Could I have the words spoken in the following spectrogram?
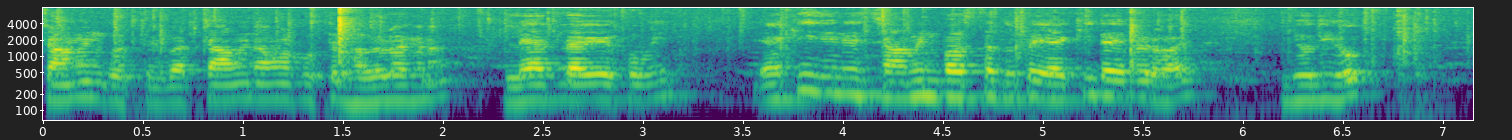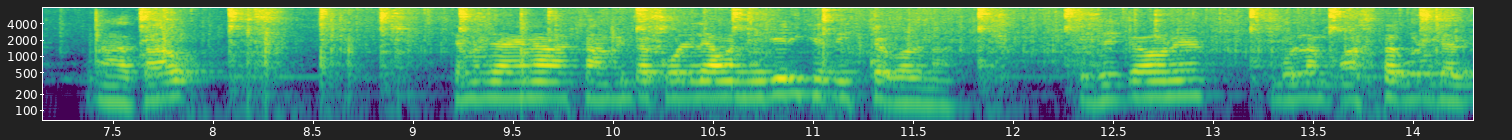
চাউমিন করতে। এবার চাউমিন আমার করতে ভালো লাগে না। ল্যাদ লাগে খুবই। একই জিনিস চাউমিন পাস্তা দুটো একই টাইপের হয় যদিও তাও কেন জানি না চাউমিনটা করলে আমার নিজেরই খেতে ইচ্ছা করে না। তো সেই কারণে বললাম পাস্তা করে যাবে,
